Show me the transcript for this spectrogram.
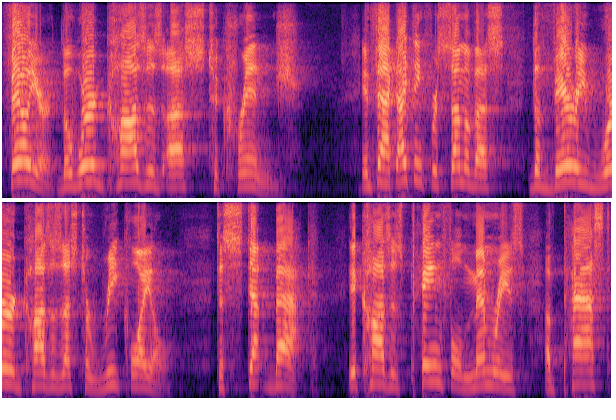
Failure, the word causes us to cringe. In fact, I think for some of us, the very word causes us to recoil, to step back. It causes painful memories of past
